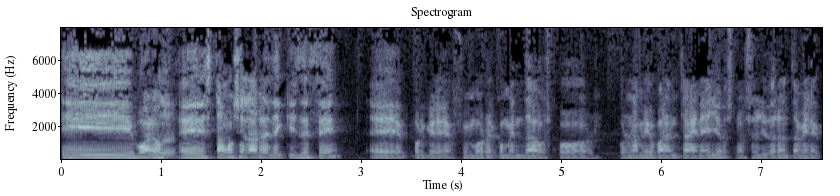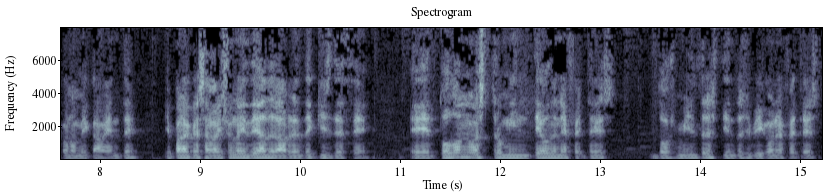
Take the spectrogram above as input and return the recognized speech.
Y bueno, eh, estamos en la red de XDC eh, porque fuimos recomendados por, por, un amigo para entrar en ellos. Nos ayudaron también económicamente. Y para que os hagáis una idea de la red de XDC, eh, todo nuestro minteo de NFTs, 2.300 y pico NFTs,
